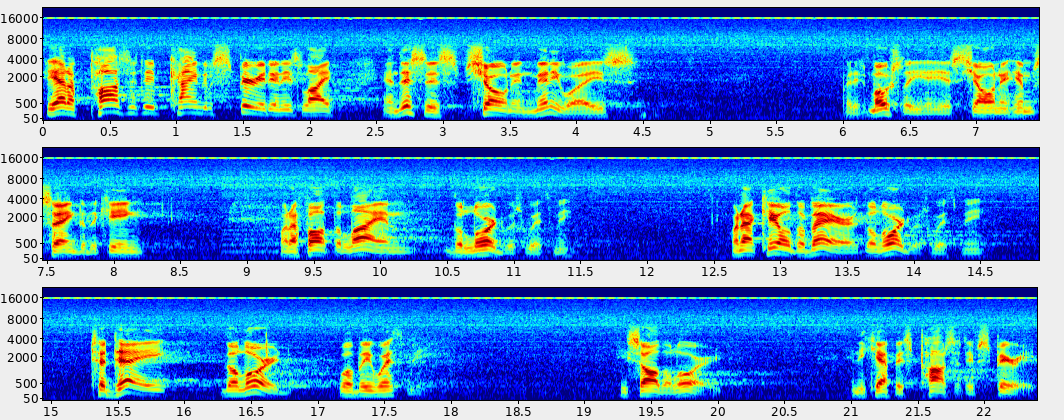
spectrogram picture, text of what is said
He had a positive kind of spirit in his life, and this is shown in many ways, but it mostly is shown in him saying to the king, when I fought the lion, the Lord was with me. When I killed the bear, the Lord was with me. Today, the Lord will be with me. He saw the Lord, and he kept his positive spirit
